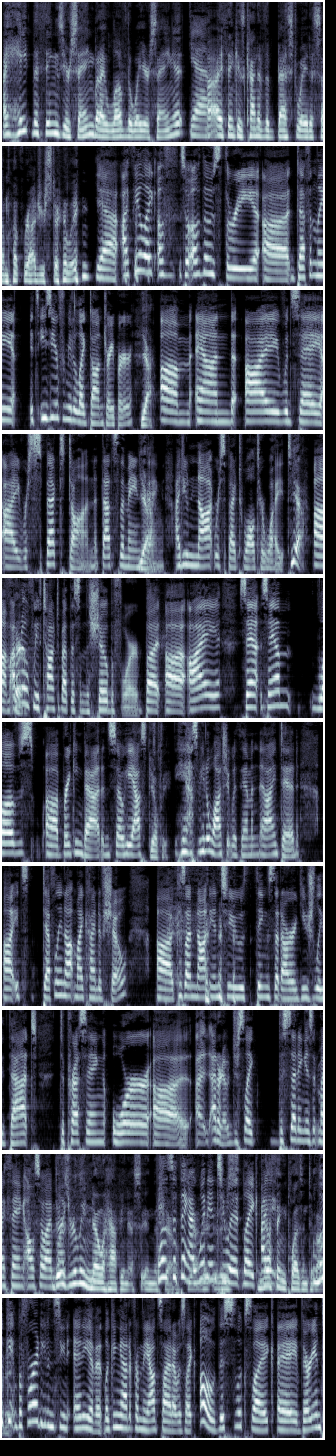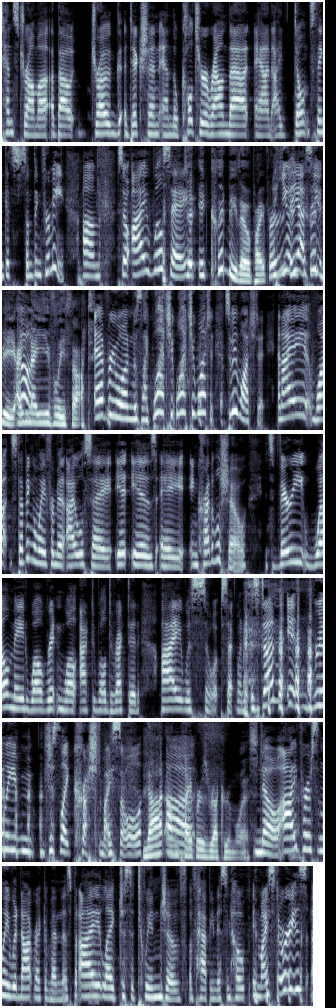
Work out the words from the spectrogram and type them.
I hate the things you're saying, but I love the way you're saying it. Yeah. I think is kind of the best way to sum up Roger Sterling. Yeah, I feel like of so of those three, uh, definitely it's easier for me to like Don Draper. yeah. Um, and I would say I respect Don. That's the main Yeah. thing. I do not respect Walter White. Yeah, Um, I don't know if we've talked about this on the show before, but uh, I Sam Sam loves uh Breaking Bad, and so he asked Guilty. he asked me to watch it with him, and I did. Uh, it's definitely not my kind of show. Because I'm not into things that are usually that depressing or uh I, I don't know, just like the setting isn't my thing. Also, I'm There's like, really no happiness in the Well, show. that's the thing. I went there- into it, like, I- nothing pleasant about looking it. before I'd even seen any of it. Looking at it from the outside, I was like, "Oh, this looks like a very intense drama about drug addiction and the culture around that." And I don't think it's something for me. Um, so I will say. That it could be though, Piper. You- it yes, could you- be. I naively thought. everyone was like, watch it, watch it, watch it. So we watched it. And I want, stepping away from it, I will say it is a incredible show. It's very well made, well written, well acted, well directed. I was so upset when it was done. it really just like crushed my soul. Not on Uh, Piper's rec room list. No, I personally would not recommend this, but I like just a twinge of, of happiness and hope in my stories.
